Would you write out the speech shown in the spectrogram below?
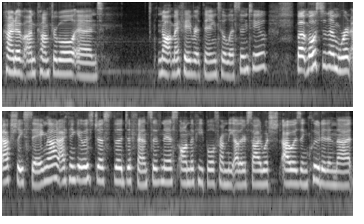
kind of uncomfortable and not my favorite thing to listen to. But most of them weren't actually saying that. I think it was just the defensiveness on the people from the other side, which I was included in that.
